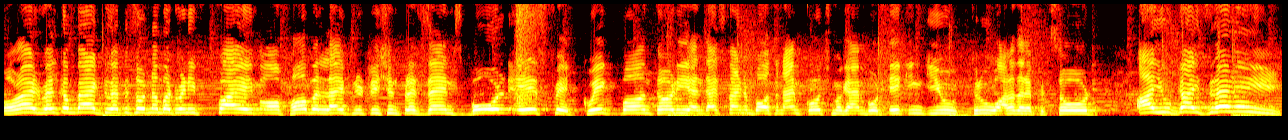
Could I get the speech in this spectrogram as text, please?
All right, welcome back to episode number 25 of Herbalife Nutrition presents Bold is Fit, Quick Burn 30, and that's Phantom Boss, and I'm Coach Mogambo taking you through another episode. Are you guys ready?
